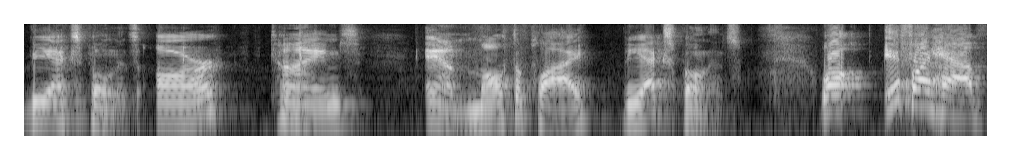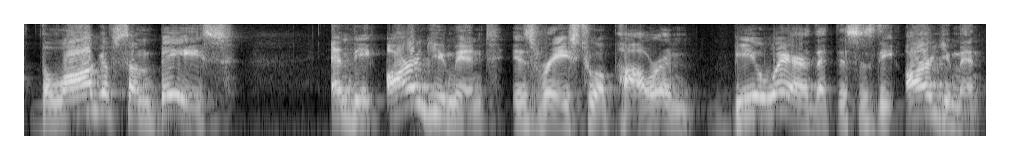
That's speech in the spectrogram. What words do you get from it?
the exponents, r times m, multiply the exponents. Well, if I have the log of some base and the argument is raised to a power, and be aware that this is the argument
